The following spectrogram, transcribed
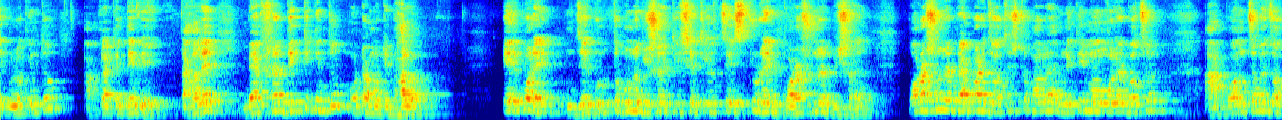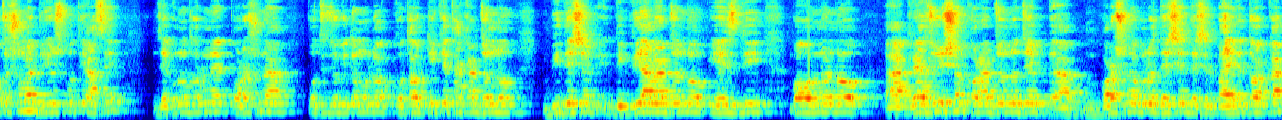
এগুলো কিন্তু আপনাকে দেবে। তাহলে ব্যবসার দিকটি কিন্তু মোটামুটি ভালো। এরপরে যে গুরুত্বপূর্ণ বিষয়টি, সেটি হচ্ছে স্টুডেন্ট পড়াশোনার বিষয়। পড়াশোনার ব্যাপারে যথেষ্ট ভালো, এমনিতেই মঙ্গলের বছর। আর পঞ্চমে যত সময় বৃহস্পতি আছে যে কোনো ধরনের পড়াশোনা প্রতিযোগিতামূলক কোথাও টিকে থাকার জন্য, বিদেশে ডিগ্রি আনার জন্য পিএইচডি বা অন্যান্য গ্র্যাজুয়েশন করার জন্য যে পড়াশোনাগুলো দেশে, দেশের বাইরে দরকার,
